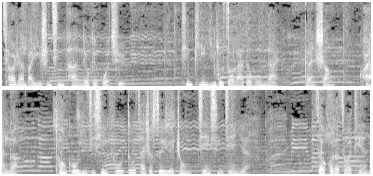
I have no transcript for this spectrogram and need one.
悄然把一声轻叹留给过去，听凭一路走来的无奈、感伤、快乐、痛苦以及幸福，都在这岁月中渐行渐远。走过了昨天，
